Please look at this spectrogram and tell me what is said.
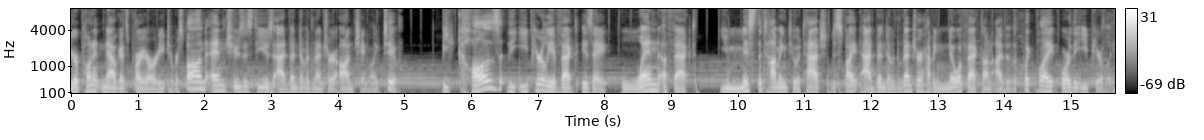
Your opponent now gets priority to respond and chooses to use Advent of Adventure on Chainlink 2. Because the E Purely effect is a when effect, you miss the timing to attach despite Advent of Adventure having no effect on either the Quick Play or the E Purely.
